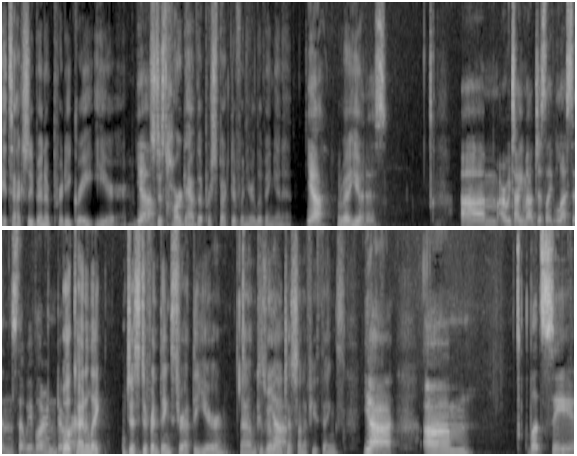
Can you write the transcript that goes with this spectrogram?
it's actually been a pretty great year. Yeah. It's just hard to have that perspective when you're living in it. Yeah. What about you? It is. Um, are we talking about just like lessons that we've learned? Or... Well, kind of like just different things throughout the year, because we Yeah. only touched on a few things. Yeah. Um, let's see.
